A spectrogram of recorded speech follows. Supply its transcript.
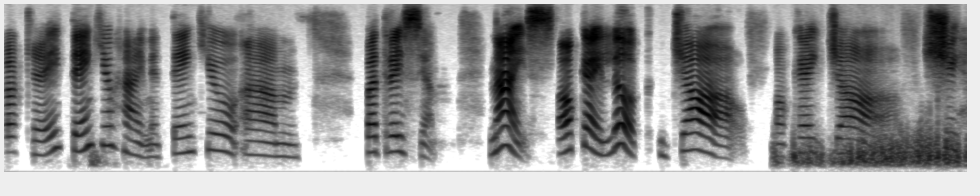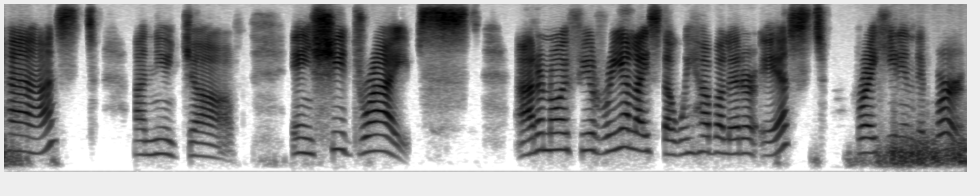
Okay, thank you, Jaime. Thank you, um, Patricia. Nice. Okay, look, job. Okay, job. She has a new job and she drives. I don't know if you realize that we have a letter S right here in the verb.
